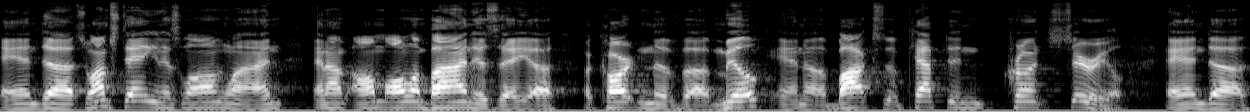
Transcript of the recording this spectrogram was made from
And uh, so I'm standing in this long line, and I'm, I'm all I'm buying is a, uh, a carton of uh, milk and a box of Captain Crunch cereal. And uh,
